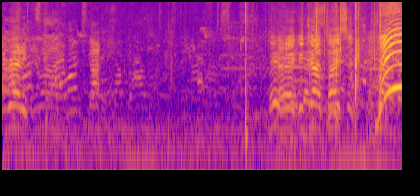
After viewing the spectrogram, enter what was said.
and ready. Hey, good job, Tyson. Woo!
